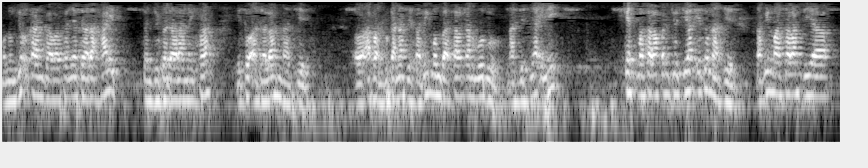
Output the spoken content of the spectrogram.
Menunjukkan bahwasanya darah haid dan juga darah nifas itu adalah najis uh, apa bukan najis tapi membatalkan wudhu. Najisnya ini kes masalah pencucian itu najis, tapi masalah dia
